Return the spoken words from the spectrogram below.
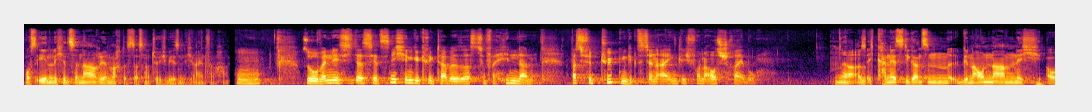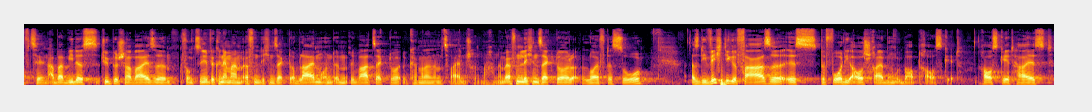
aus ähnlichen Szenarien macht es das natürlich wesentlich einfacher. Mhm. So, wenn ich das jetzt nicht hingekriegt habe, das zu verhindern, was für Typen gibt es denn eigentlich von Ausschreibungen? Ja, also ich kann jetzt die ganzen genauen Namen nicht aufzählen, aber wie das typischerweise funktioniert, wir können ja mal im öffentlichen Sektor bleiben und im Privatsektor können wir dann im zweiten Schritt machen. Im öffentlichen Sektor läuft es so. Also die wichtige Phase ist, bevor die Ausschreibung überhaupt rausgeht. Rausgeht heißt,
